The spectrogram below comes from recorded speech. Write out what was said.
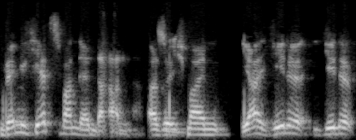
wenn nicht jetzt, wann denn dann? Also ich meine, ja, jede, jede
